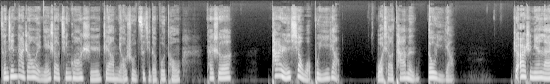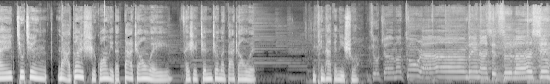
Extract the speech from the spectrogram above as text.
曾经大张伟年少轻狂时这样描述自己的不同，他说：“他人笑我不一样，我笑他们都一样。”这二十年来，究竟哪段时光里的大张伟才是真正的大张伟？你听他跟你说。就这么突然被那些刺了心，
